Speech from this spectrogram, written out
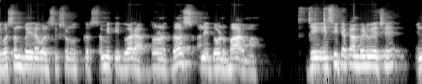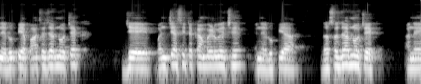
વસંતભાઈ રાવલ શિક્ષણ ઉત્કર્ષ સમિતિ દ્વારા ધોરણ દસ અને ધોરણ બારમાં જે એંસી ટકા મેળવે છે એને રૂપિયા પાંચ હજારનો ચેક, જે પંચ્યાસી ટકા મેળવે છે એને રૂપિયા દસ હજારનો ચેક અને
